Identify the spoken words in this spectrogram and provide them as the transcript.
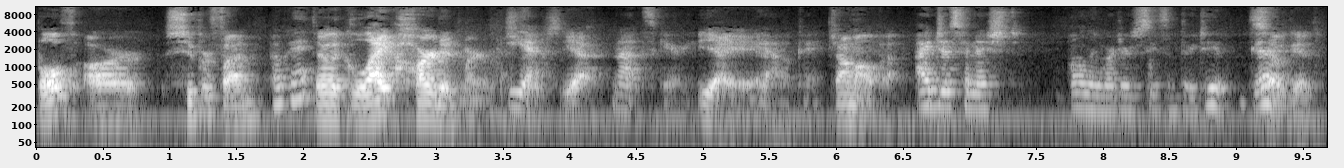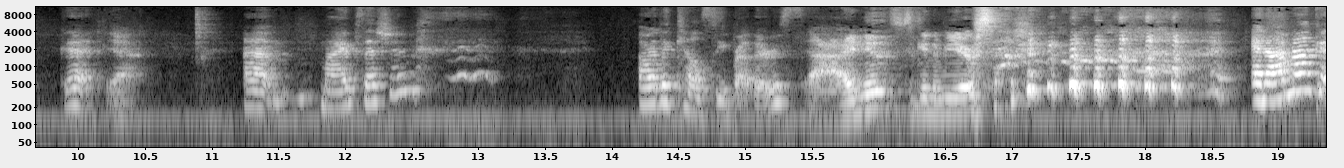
Both are super fun. Okay. They're like light-hearted murder mysteries. Yeah. Yeah. Not scary. Yeah, yeah, yeah. Yeah. Which I'm all about. I just finished Only Murders season three too. Good. So good. Good. Yeah. Um, my obsession are the Kelce brothers, I knew this was gonna be your obsession. and I'm not. go-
